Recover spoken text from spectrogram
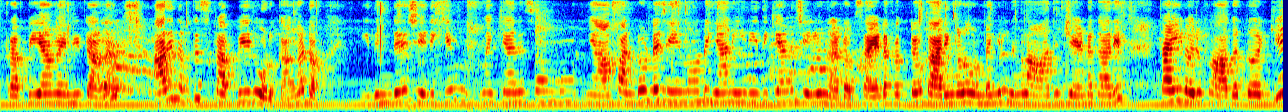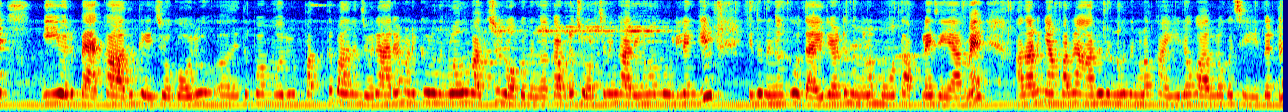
സ്ക്രബ് ചെയ്യാൻ വേണ്ടിയിട്ടാണ്. ആദ്യം നമുക്ക് സ്ക്രബ് ചെയ്ത് കൊടുക്കാം കേട്ടോ. ഇതിന്റെ ശരിക്കും മെക്കാനിസം ഒന്നും ഞാൻ പണ്ടുകൊണ്ടേ ചെയ്യുന്നതുകൊണ്ട് ഞാൻ ഈ രീതിക്കാണ് ചെയ്യുന്നത് കേട്ടോ. സൈഡ് എഫക്റ്റോ കാര്യങ്ങളോ ഉണ്ടെങ്കിൽ നിങ്ങൾ ആദ്യം ചെയ്യേണ്ട കാര്യം കയ്യിലൊരു ഭാഗത്തേക്ക് ഈ ഒരു പാക്ക് ആദ്യം തേച്ച് നോക്കുക. ഒരു ഇതിപ്പം ഒരു പത്ത് പതിനഞ്ച് ഒരു അരമണിക്കൂർ നിങ്ങളൊന്ന് വച്ച് നോക്കും. നിങ്ങൾക്ക് അവിടെ ചൊറിച്ചിലും കാര്യങ്ങളൊന്നും ഇല്ലെങ്കിൽ ഇത് നിങ്ങൾക്ക് ധൈര്യമായിട്ട് നിങ്ങളെ മുഖത്ത് അപ്ലൈ ചെയ്യാമേ. അതാണ് ഞാൻ പറഞ്ഞത് ആദ്യം നിങ്ങൾ നിങ്ങളെ കയ്യിലോ കാലിലോ ഒക്കെ ചെയ്തിട്ട്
